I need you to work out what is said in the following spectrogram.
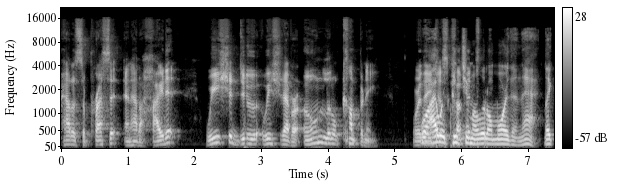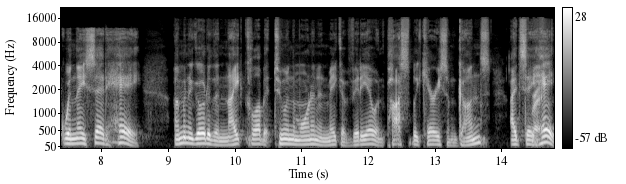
how to suppress it and how to hide it. We should do. We should have our own little company where Well, they I would teach them a little more than that. Like when they said, "Hey, I'm going to go to the nightclub at two in the morning and make a video and possibly carry some guns," I'd say, Right. "Hey,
